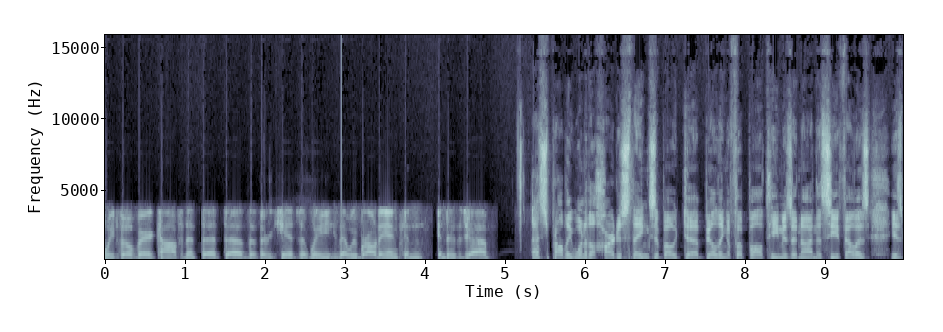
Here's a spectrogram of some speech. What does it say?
we feel very confident that uh, that the kids that we that we brought in can can do the job that's probably one of the hardest things about uh, building a football team, is it not? In the CFL is is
